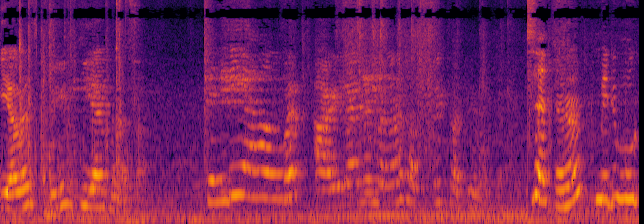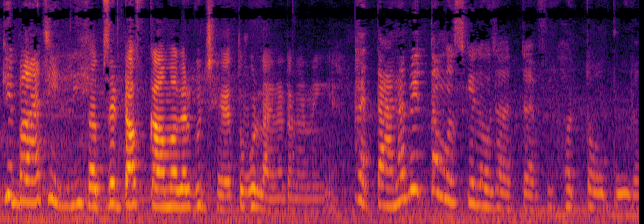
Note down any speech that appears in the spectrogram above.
किया बस। किया है थोड़ा सा। जल्दी आओ। पर आईलाइनर लगाना सबसे कठिन होता है। सच है? ना? मेरे मुँह की बात हिली सबसे टफ काम अगर कुछ है तो वो लाइनर लगाना हटाना भी इतना मुश्किल हो जाता है फिर हटाओ पूरा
